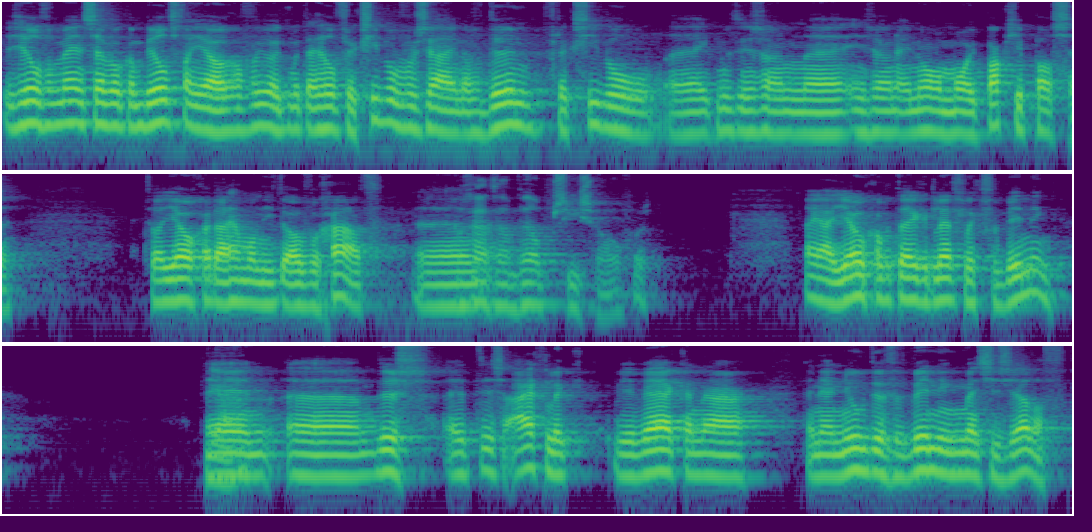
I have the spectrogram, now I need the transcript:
Dus heel veel mensen hebben ook een beeld van yoga van, joh, ik moet daar heel flexibel voor zijn, of dun, flexibel. Eh, ik moet in zo'n eh, in zo'n enorm mooi pakje passen. Terwijl yoga daar helemaal niet over gaat. Waar gaat het dan wel precies over? nou ja, yoga betekent letterlijk verbinding. Ja. En eh, dus het is eigenlijk weer werken naar een hernieuwde verbinding met jezelf.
